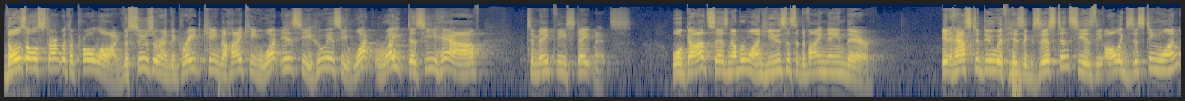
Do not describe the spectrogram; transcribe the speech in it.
Those all start with a prologue. The suzerain, the great king, the high king, what is he? Who is he? What right does he have to make these statements? Well, God says, number one, he uses a divine name there. It has to do with his existence. He is the all existing one.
